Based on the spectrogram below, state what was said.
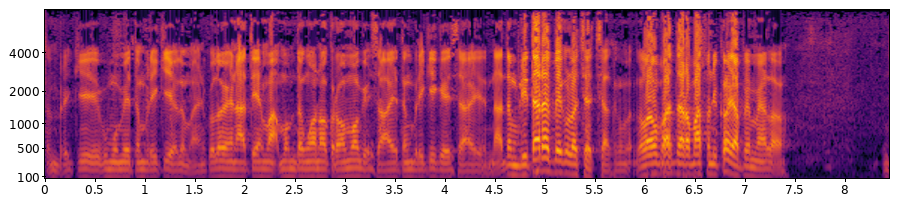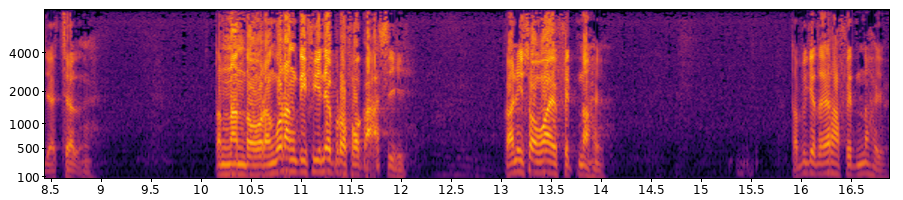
Tembriki umumnya tembriki ya lumayan. Kalau yang nanti makmum teng kromo gak saya, tembriki gak saya. Nah teng Blitar kalau jajal. Kalau pada Mas Niko ya pemelo jajal. Tenan tau orang orang TV ini provokasi. Kan iso wae fitnah ya. Tapi kita era fitnah ya.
